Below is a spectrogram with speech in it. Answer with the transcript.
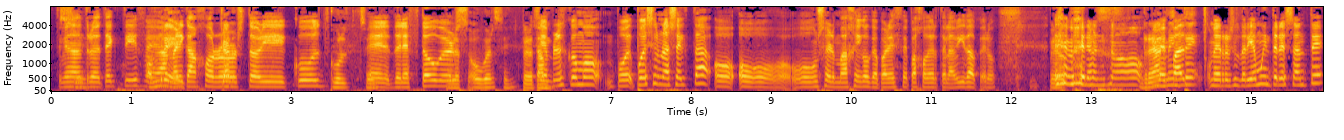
Estoy viendo Sí. dentro Detective, eh, Hombre, American Horror claro. Story Cult, Cult, sí. eh, The Leftovers. Leftovers, sí. Pero Siempre es como. Puede, puede ser una secta o, o- o un ser mágico que aparece para joderte la vida, pero. Pero- Pero, no. Realmente- Me, me resultaría muy interesante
